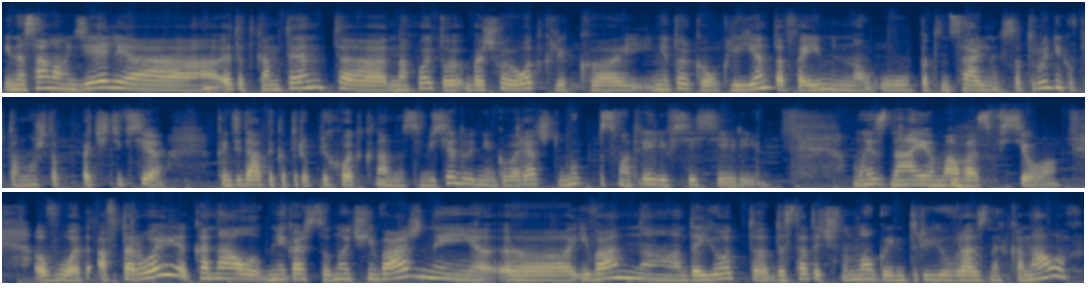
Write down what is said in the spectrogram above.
И на самом деле э, этот контент э, находит большой отклик не только у клиентов, а именно у потенциальных сотрудников, потому что почти все кандидаты, которые приходят к нам на собеседование, говорят, что мы посмотрели все серии. Мы знаем о вас все. Вот. А второй канал, мне кажется, он очень важный. Иван дает достаточно много интервью в разных каналах.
